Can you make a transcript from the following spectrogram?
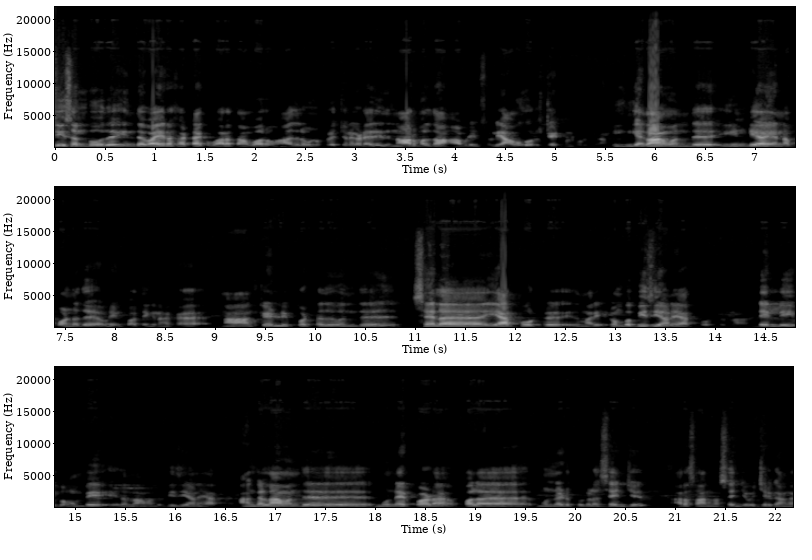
சீசன் போது இந்த வைரஸ் அட்டாக் வரத்தான் வரும். அதில் ஒன்றும் பிரச்சனை கிடையாது. இது நார்மல் தான் அப்படின்னு சொல்லி அவங்க ஒரு ஸ்டேட்மெண்ட் கொடுக்குறாங்க இங்கே தான் வந்து இந்தியா என்ன பண்ணுது அப்படின்னு பார்த்தீங்கன்னாக்க நான் கேள்விப்பட்டது வந்து சில ஏர்போர்ட்டு இது மாதிரி ரொம்ப பிஸியான ஏர்போர்ட் டெல்லி பாம்பே இதெல்லாம் வந்து பிஸியான ஏர்போர்ட் அங்கெல்லாம் வந்து முன்னேற்பாடாக பல முன்னெடுப்புகளை செஞ்சு அரசாங்கம் செஞ்சு வச்சிருக்காங்க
